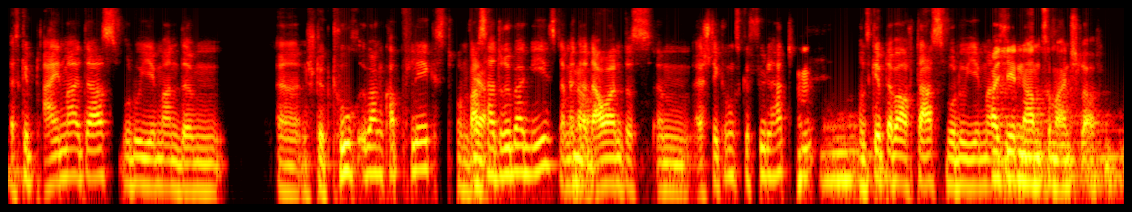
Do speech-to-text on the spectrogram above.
Es gibt einmal das, wo du jemandem äh, ein Stück Tuch über den Kopf legst und Wasser Ja. drüber gießt, damit Genau. er dauernd das ähm, Erstickungsgefühl hat. Mhm. Und es gibt aber auch das, wo du jemanden. ich jeden Abend zum Einschlafen.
